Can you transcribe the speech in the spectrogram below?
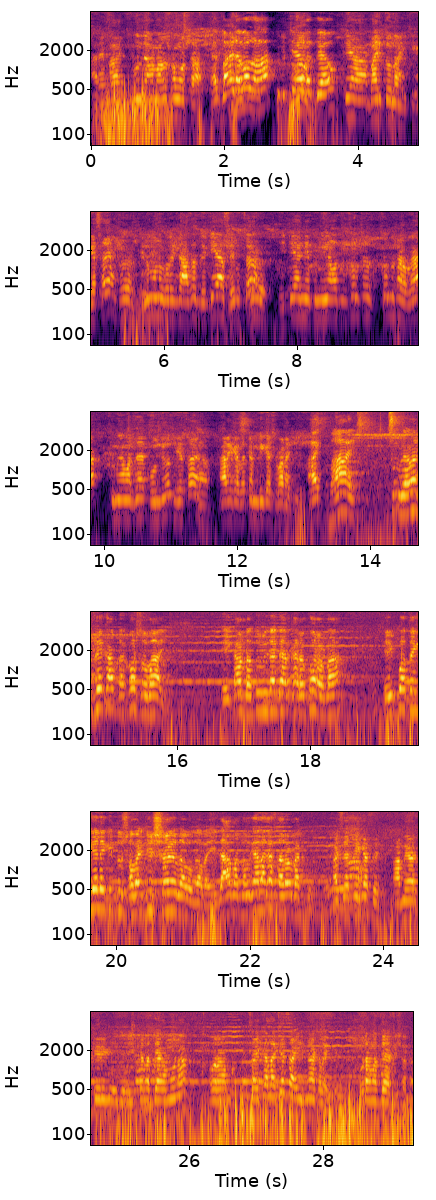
আরে ভাই বললে আমারও সমস্যা। বাইরে বলা তুমি টিয়াটা দাও। টিয়া বাড়ি তো নাই ঠিক আছে? এনে মনে করো যে আজাদ দুইটা আছে বুঝছ? এটা নিয়ে তুমি আমার চলতে চলতে থাকো তুমি আমার যা ফোন দিও ঠিক আছে? আরেক হাজার টাকা বিকাশ পাঠাইছি ভাই তুমি আমার যে কামটা করছ ভাই এই কামটা তুমি জানি আর কারও করো না এই পথে গেলে কিন্তু সবাই নিঃস্ব হয়ে যাব গা ভাই। যা আমার নালকে এলাকা ছাড়াও রাখব আচ্ছা ঠিক আছে। আমি আর কে এই খেলা দেখাবো না। ওরা চাই খেলাকে চাই না খেলা খেলাকে ওটা আমার দেওয়ার বিষয় না।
